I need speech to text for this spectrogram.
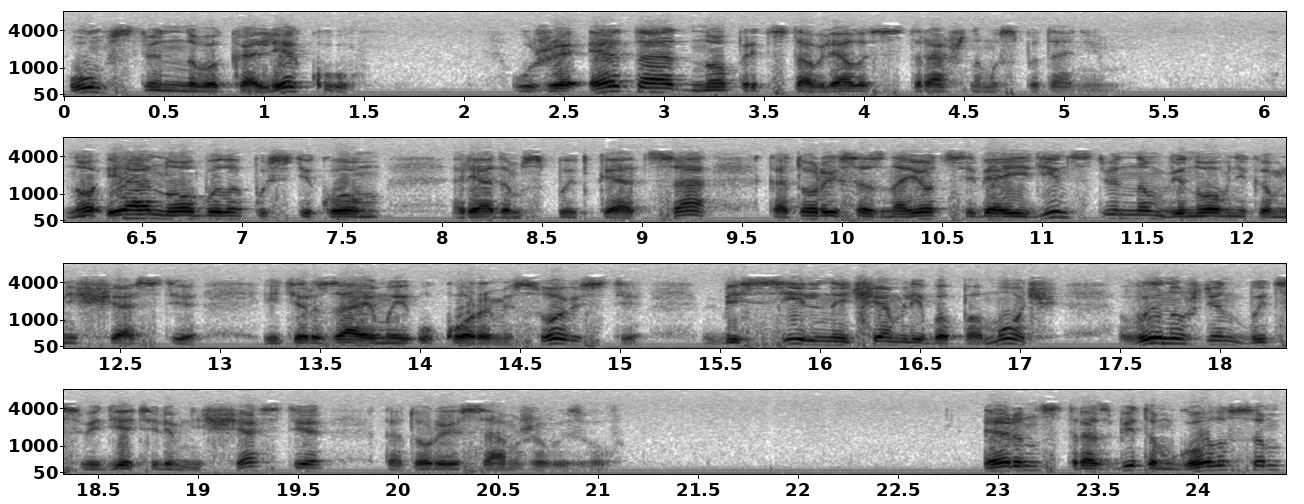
умственного калеку, уже это одно представлялось страшным испытанием. Но и оно было пустяком рядом с пыткой отца, который сознает себя единственным виновником несчастья и, терзаемый укорами совести, бессильный чем-либо помочь, вынужден быть свидетелем несчастья, которое сам же вызвал. Эрнст разбитым голосом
